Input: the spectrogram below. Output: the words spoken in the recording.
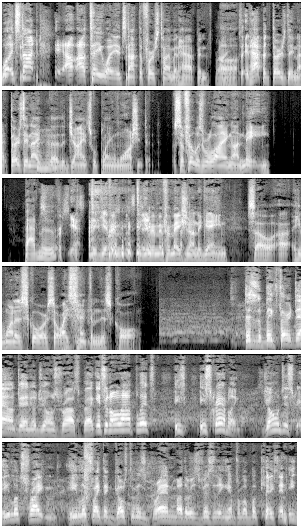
well, it's not. I'll, I'll tell you what. It's not the first time it happened. Right. Uh, it happened Thursday night. Thursday night, Mhm. uh, the Giants were playing Washington. So Phil was relying on me, Bad move. yes, to give him to give him information on the game. So uh, he wanted to score. So I sent him this call. This is a big third down. Daniel Jones drops back. It's an all-out blitz. He's he's scrambling. Jones is he looks frightened. He looks like the ghost of his grandmother is visiting him from a bookcase, and he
